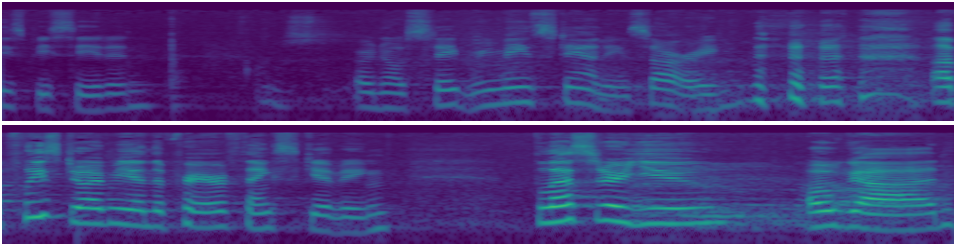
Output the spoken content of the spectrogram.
Please be seated. Or no, stay, remain standing, sorry. Uh, Please join me in the prayer of thanksgiving. Blessed are you, O God,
